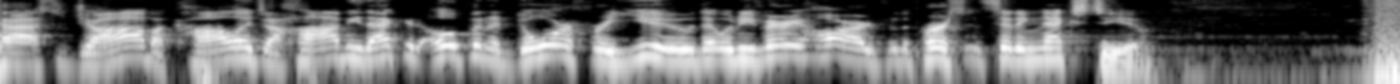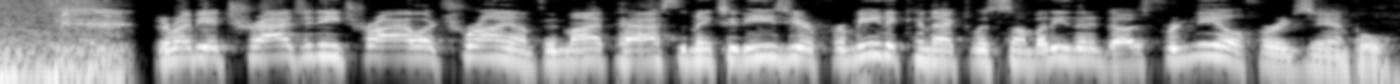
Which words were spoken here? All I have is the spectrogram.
past job, a college, a hobby, that could open a door for you that would be very hard for the person sitting next to you. There might be a tragedy, trial, or triumph in my past that makes it easier for me to connect with somebody than it does for Neil, for example,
